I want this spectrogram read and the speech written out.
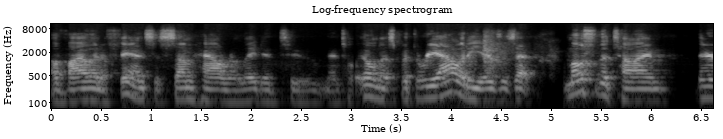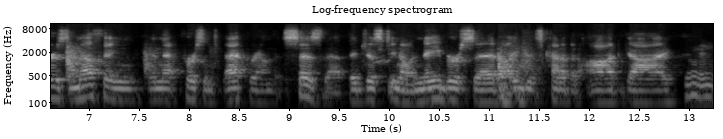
a violent offense is somehow related to mental illness. But the reality is, is that most of the time there's nothing in that person's background that says that. They just, you know, a neighbor said, oh, he was kind of an odd guy. Mm-hmm.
